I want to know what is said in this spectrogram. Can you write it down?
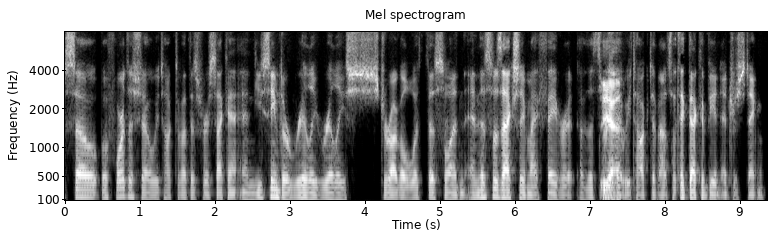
So before the show, we talked about this for a second, and you seem to really, really struggle with this one. And this was actually my favorite of the three yeah. that we talked about. So I think that could be an interesting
